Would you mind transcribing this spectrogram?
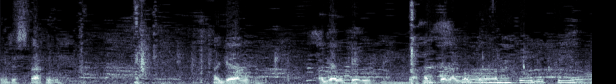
And just stand. Again. Again, Kim. Lakad ka lang ito. ng Pilipino.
